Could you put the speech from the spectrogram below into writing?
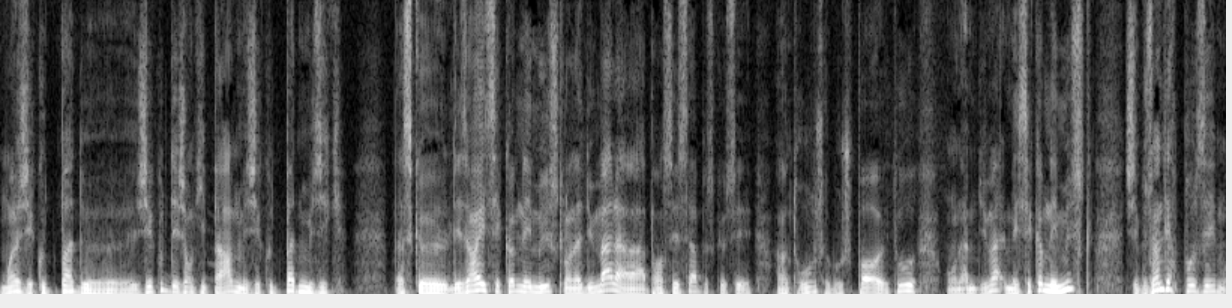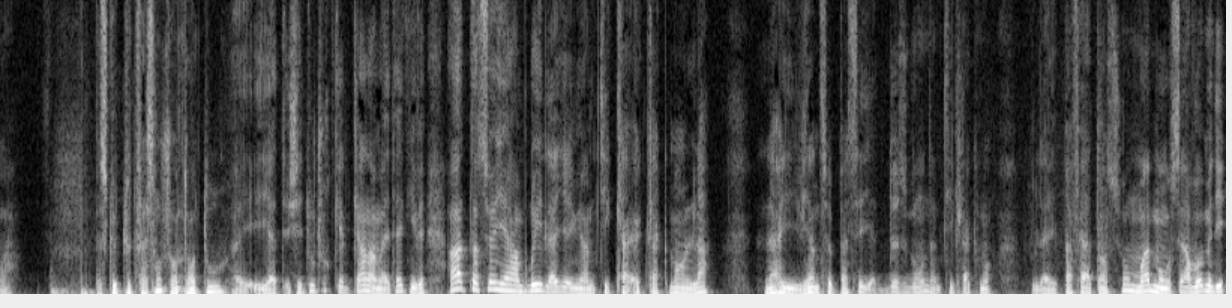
moi j'écoute pas de j'écoute des gens qui parlent mais j'écoute pas de musique parce que les oreilles c'est comme les muscles. On a du mal à, penser ça parce que c'est un trou ça bouge pas et tout. On a du mal. Mais c'est comme les muscles. J'ai besoin de les reposer moi. Parce que de toute façon j'entends tout. J'ai toujours quelqu'un dans ma tête qui fait ah, attention il y a un bruit. Là il y a eu un petit cla- claquement. Là. Là il vient de se passer. Il y a deux secondes un petit claquement. Vous n'avez pas fait attention. Moi mon cerveau me dit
